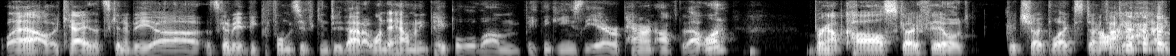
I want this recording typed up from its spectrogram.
Wow. Okay, that's gonna be uh that's gonna be a big performance if you can do that. I wonder how many people will um be thinking he's the heir apparent after that one. Bring up Kyle Schofield. Good show, blokes. Don't forget.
